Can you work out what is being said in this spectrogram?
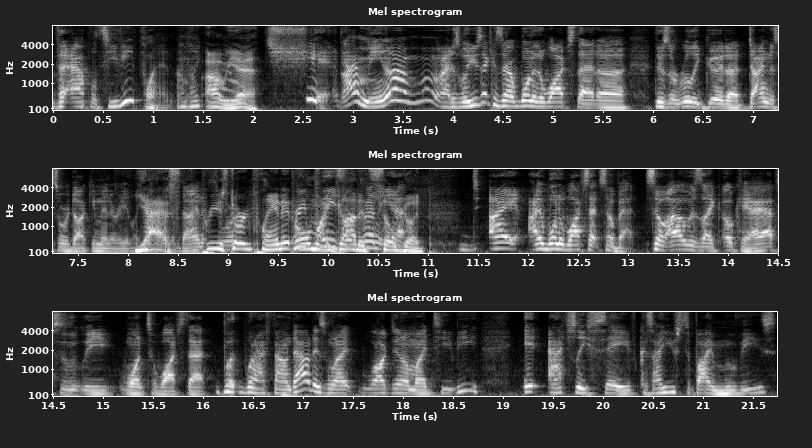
the Apple TV plan. I'm like, Oh yeah. shit. I mean, I might as well use that because I wanted to watch that. Uh, there's a really good uh, dinosaur documentary. Like, Yes, dinosaur. prehistoric planet. Pre- oh my god, it's planet, so yeah. good. I I want to watch that so bad. So I was like, okay, I absolutely want to watch that. But what I found out is when I logged in on my TV, it actually saved because I used to buy movies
